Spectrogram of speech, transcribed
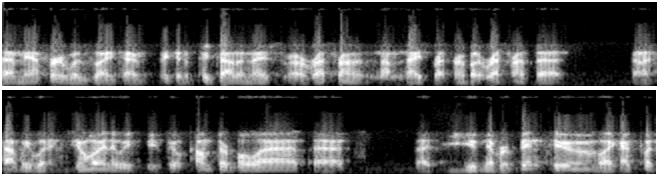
I mean, effort was like I picked, picked out a nice uh, restaurant, not a nice restaurant, but a restaurant that that I thought we would enjoy, that we'd feel comfortable at, that that you'd never been to. Like I put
